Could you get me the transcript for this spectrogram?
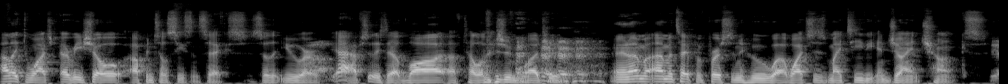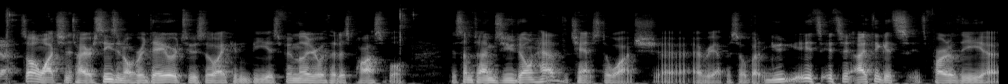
I like to watch every show up until season six so that you are, wow. yeah, absolutely. It's a lot of television watching. and I'm, I'm a type of person who uh, watches my TV in giant chunks. Yeah. So I'll watch an entire season over a day or two so I can be as familiar with it as possible. Because sometimes you don't have the chance to watch uh, every episode, but you, it's, it's, I think it's, it's part of the, uh,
